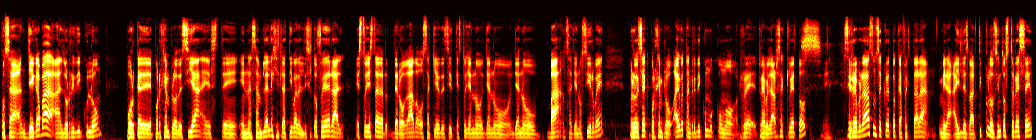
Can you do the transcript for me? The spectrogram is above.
O sea, llegaba a lo ridículo porque, por ejemplo, decía este, en la Asamblea Legislativa del Distrito Federal, esto ya está der- derogado, o sea, quiere decir que esto ya no, ya no, ya no va, o sea, ya no sirve. Pero decía que, por ejemplo, algo tan ridículo como re- revelar secretos. Sí. Si revelabas un secreto que afectara, mira, ahí les va, artículo 213,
